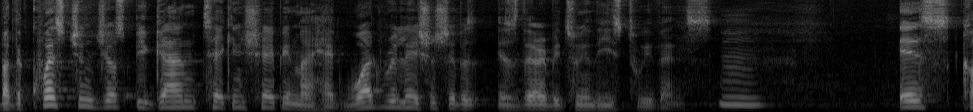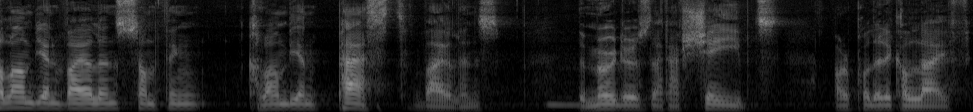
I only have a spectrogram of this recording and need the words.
but the question just began taking shape in my head. What relationship is, is there between these two events? Is Colombian violence something, Colombian past violence, mm. the murders that have shaped our political life,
